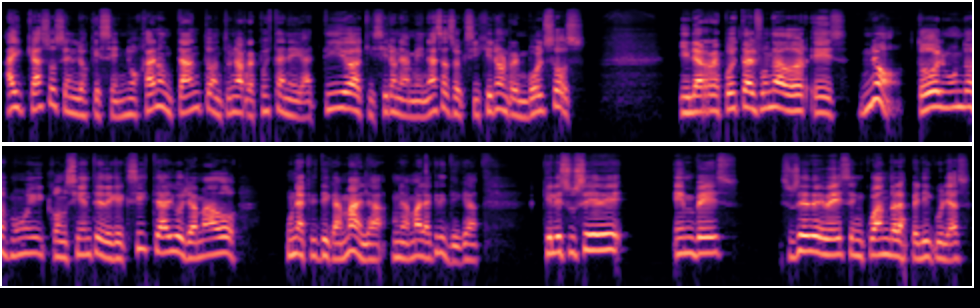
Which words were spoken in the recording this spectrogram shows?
¿Hay casos en los que se enojaron tanto ante una respuesta negativa que hicieron amenazas o exigieron reembolsos? Y la respuesta del fundador es no, todo el mundo es muy consciente de que existe algo llamado una crítica mala, una mala crítica, que le sucede en vez, sucede de vez en cuando a las películas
